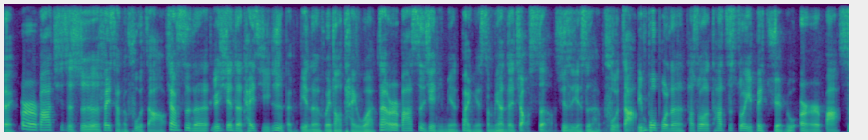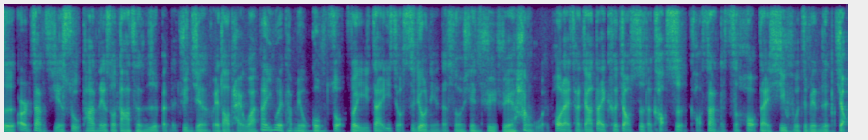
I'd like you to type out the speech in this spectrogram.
对，二二八其实是非常的复杂，像是呢，原先的台籍日本兵呢回到台湾，在二二八事件里面扮演什么样的角色？其实也是很复杂。林伯伯呢，他说他之所以被卷入二二八，是二战结束，他那个时候搭乘日本的军舰回到台湾。那因为他没有工作，所以在一九四六年的时候，先去学汉文，后来参加代课教师的考试，考上了之后，在西湖这边任教。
